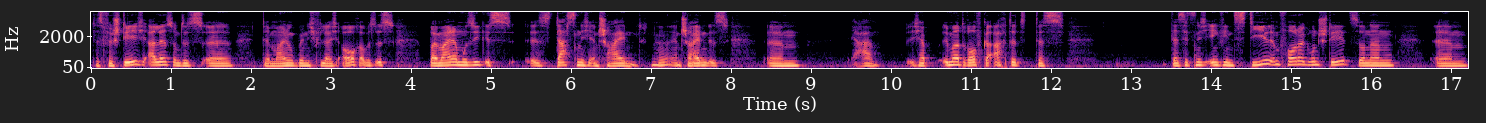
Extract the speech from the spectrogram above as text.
das verstehe ich alles und das, äh, der Meinung bin ich vielleicht auch. Aber es ist, bei meiner Musik ist, ist das nicht entscheidend. Ne? Entscheidend ist, ähm, ja, ich habe immer darauf geachtet, dass, dass jetzt nicht irgendwie ein Stil im Vordergrund steht, sondern ähm,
